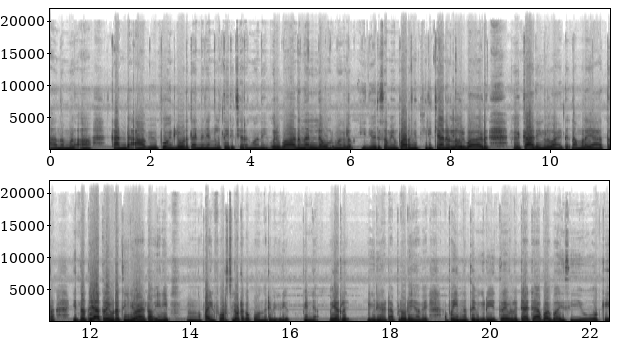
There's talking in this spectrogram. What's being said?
ആ നമ്മൾ ആ കണ്ട ആ വ്യൂ പോയിന്റിലൂടെ തന്നെ ഞങ്ങൾ തിരിച്ചിറങ്ങുവാണ്. ഒരുപാട് നല്ല ഓർമ്മകളും ഇനി ഒരു സമയം പറഞ്ഞു ചിരിക്കാനുള്ള ഒരുപാട് കാര്യങ്ങളുമായിട്ട് നമ്മളെ യാത്ര ഇന്നത്തെ യാത്ര ഇവിടെ തീരുവായിട്ടോ? ഇനി പൈൻ ഫോറസ്റ്റിലോട്ടൊക്കെ പോകുന്നൊരു വീഡിയോ പിന്നെ വേറൊരു വീഡിയോ ആയിട്ട് അപ്ലോഡ് ചെയ്യാവേ. അപ്പോൾ ഇന്നത്തെ വീഡിയോ ഇത്രയേ ഉള്ളൂ. Tata bye bye see you okay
